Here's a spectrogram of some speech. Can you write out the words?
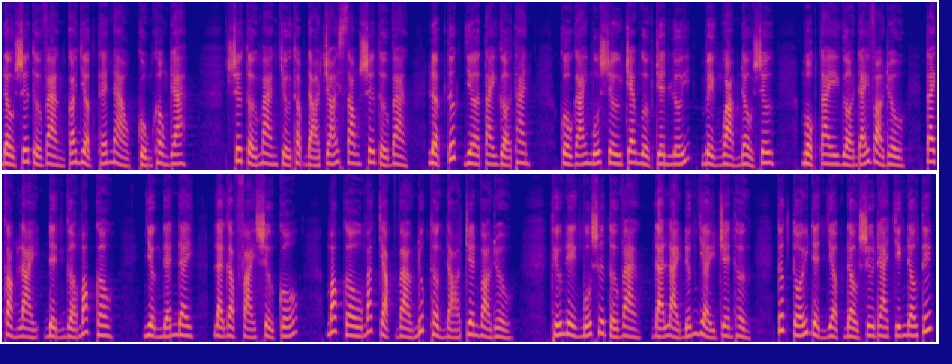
đầu sư tử vàng có giật thế nào cũng không ra. Sư tử mang chữ thập đỏ trói xong sư tử vàng, lập tức giơ tay gỡ thanh. Cô gái múa sư treo ngược trên lưới, miệng ngoạm đầu sư, một tay gỡ đáy vào rượu, tay còn lại định gỡ móc câu. Nhưng đến đây lại gặp phải sự cố, móc câu mắc chặt vào nút thần đỏ trên vò rượu. Thiếu niên bố sư tử vàng đã lại đứng dậy trên thần, tức tối định giật đầu sư ra chiến đấu tiếp,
